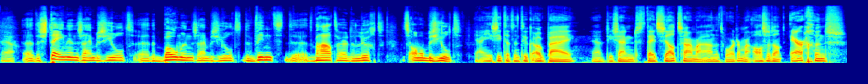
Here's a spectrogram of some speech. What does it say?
Ja. Eh, de stenen zijn bezield, eh, de bomen zijn bezield, de wind, de, het water, de lucht, dat is allemaal bezield. Ja, en je ziet dat natuurlijk ook bij, die zijn steeds zeldzamer aan het worden. Maar als er dan ergens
